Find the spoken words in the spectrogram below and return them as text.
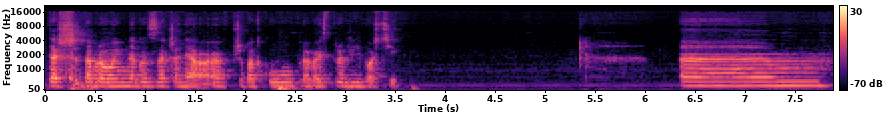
Też nabrało innego znaczenia w przypadku Prawa i Sprawiedliwości. Um,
